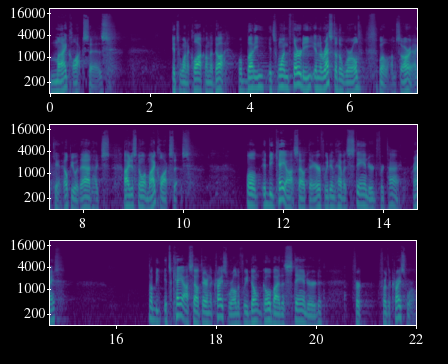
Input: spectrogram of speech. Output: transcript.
my clock says it's 1 o'clock on the dot. Well, buddy, it's 1.30 in the rest of the world. Well, I'm sorry, I can't help you with that. I just, I just know what my clock says. Well, it'd be chaos out there if we didn't have a standard for time, right? It's chaos out there in the Christ world if we don't go by the standard for, for the Christ world.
